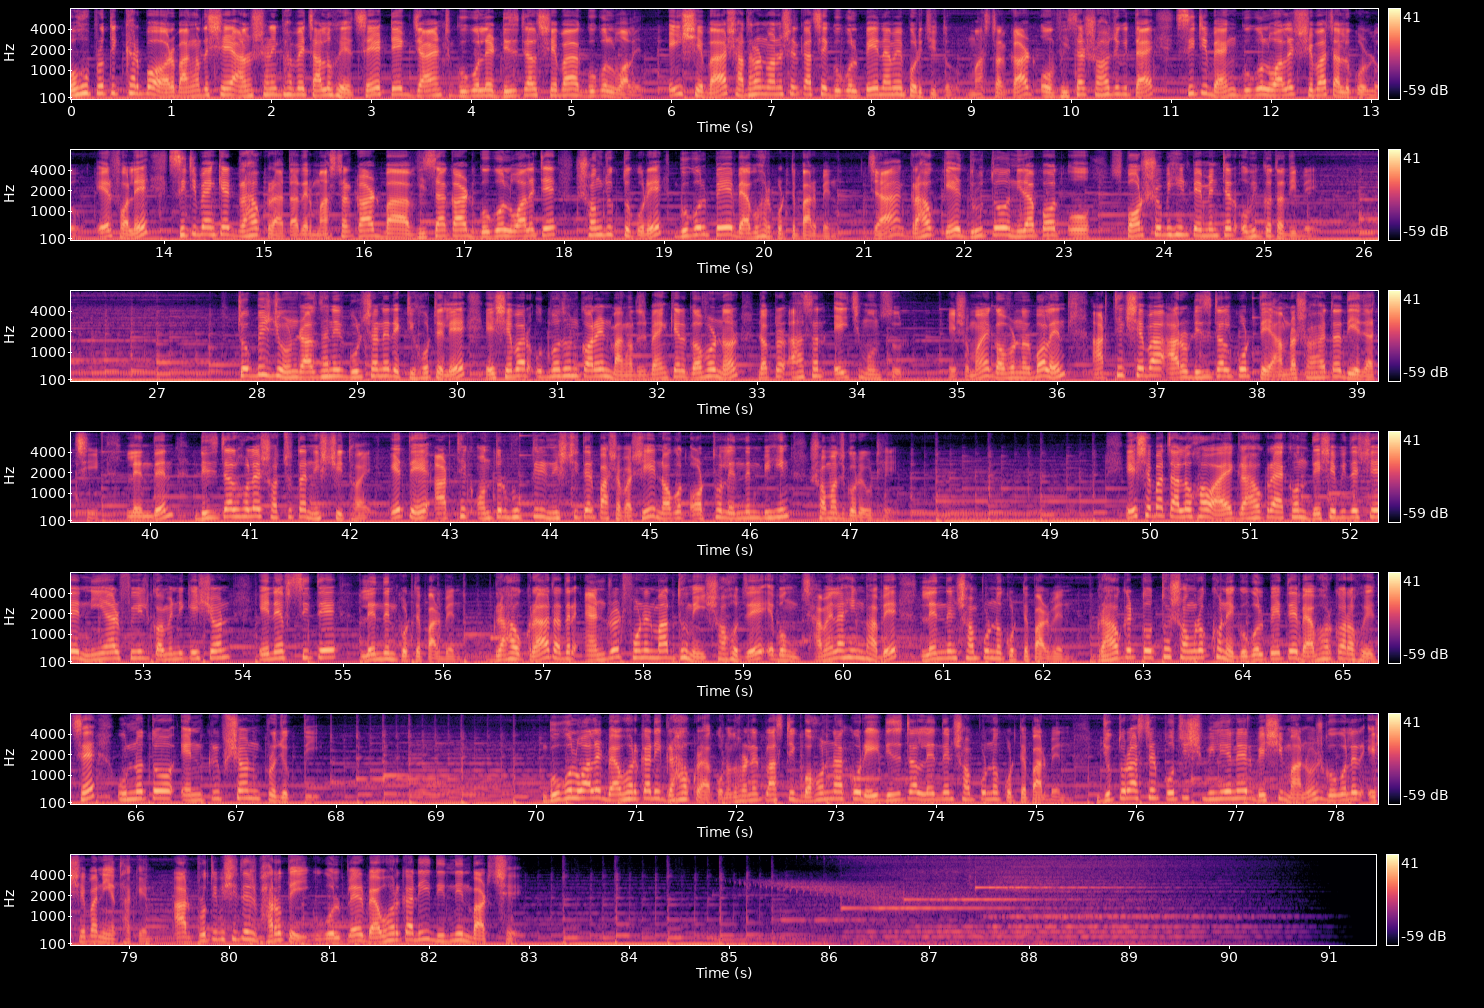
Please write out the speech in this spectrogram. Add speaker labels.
Speaker 1: বহু প্রতীক্ষার পর বাংলাদেশে আনুষ্ঠানিকভাবে চালু হয়েছে টেক জায়ান্ট গুগলের ডিজিটাল সেবা গুগল ওয়ালেট। এই সেবা সাধারণ মানুষের কাছে গুগল পে নামে পরিচিত। মাস্টার কার্ড ও ভিসার সহযোগিতায় সিটি ব্যাংক গুগল ওয়ালেট সেবা চালু করল। এর ফলে সিটি ব্যাংকের গ্রাহকরা তাদের মাস্টার কার্ড বা ভিসা কার্ড গুগল ওয়ালেটে সংযুক্ত করে গুগল পে ব্যবহার করতে পারবেন, যা গ্রাহককে দ্রুত, নিরাপদ ও স্পর্শবিহীন পেমেন্টের অভিজ্ঞতা দিবে। চব্বিশ জুন রাজধানীর গুলশানের একটি হোটেলে এ সেবার উদ্বোধন করেন বাংলাদেশ ব্যাংকের governor doctor Ahsan H Mansur. এ সময় গভর্নর বলেন, আর্থিক সেবা আরও ডিজিটাল করতে আমরা সহায়তা দিয়ে যাচ্ছি। লেনদেন ডিজিটাল হলে স্বচ্ছতা নিশ্চিত হয়। এতে আর্থিক অন্তর্ভুক্তির নিশ্চিতের পাশাপাশি নগদ অর্থ লেনদেনবিহীন সমাজ গড়ে ওঠে। এ সেবা চালু হওয়ায় গ্রাহকরা এখন দেশে বিদেশে নিয়ার ফিল্ড কমিউনিকেশন, এনএফসিতে লেনদেন করতে পারবেন। গ্রাহকরা তাদের অ্যান্ড্রয়েড ফোনের মাধ্যমেই সহজে এবং ঝামেলাহীনভাবে লেনদেন সম্পূর্ণ করতে পারবেন। গ্রাহকের তথ্য সংরক্ষণে গুগল পেতে ব্যবহার করা হয়েছে উন্নত এনক্রিপশন প্রযুক্তি। গুগল ওয়ালেট ব্যবহারকারী গ্রাহকরা কোনো ধরনের প্লাস্টিক বহন না করেই ডিজিটাল লেনদেন সম্পূর্ণ করতে পারবেন। যুক্তরাষ্ট্রের পঁচিশ মিলিয়নের বেশি মানুষ গুগলের এ সেবা নিয়ে থাকেন। আর প্রতিবেশী দেশ ভারতেই গুগল প্লের ব্যবহারকারী দিন দিন বাড়ছে।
